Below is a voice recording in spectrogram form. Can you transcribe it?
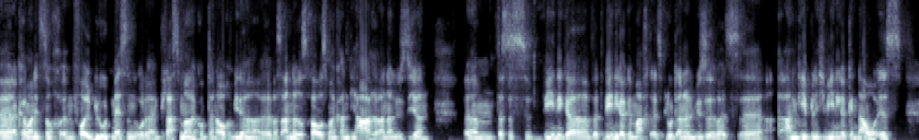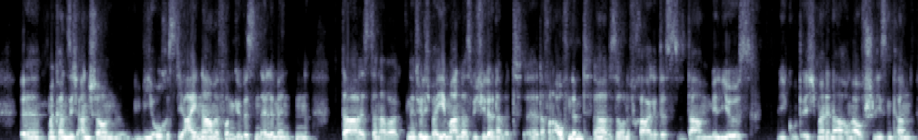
da kann man jetzt noch im Vollblut messen oder im Plasma, kommt dann auch wieder äh, was anderes raus. Man kann die Haare analysieren. Ähm, das ist weniger, wird weniger gemacht als Blutanalyse, weil es äh, angeblich weniger genau ist. Äh, man kann sich anschauen, wie hoch ist die Einnahme von gewissen Elementen. Da ist dann aber natürlich bei jedem anders, wie viel er damit äh, davon aufnimmt. Ja, das ist auch eine Frage des Darmmilieus, wie gut ich meine Nahrung aufschließen kann.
